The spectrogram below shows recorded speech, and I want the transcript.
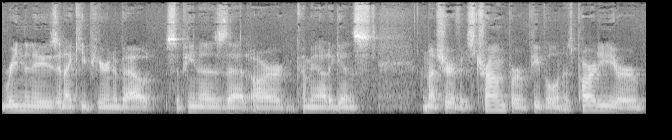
reading the news and I keep hearing about subpoenas that are coming out against. I'm not sure if it's Trump or people in his party or,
